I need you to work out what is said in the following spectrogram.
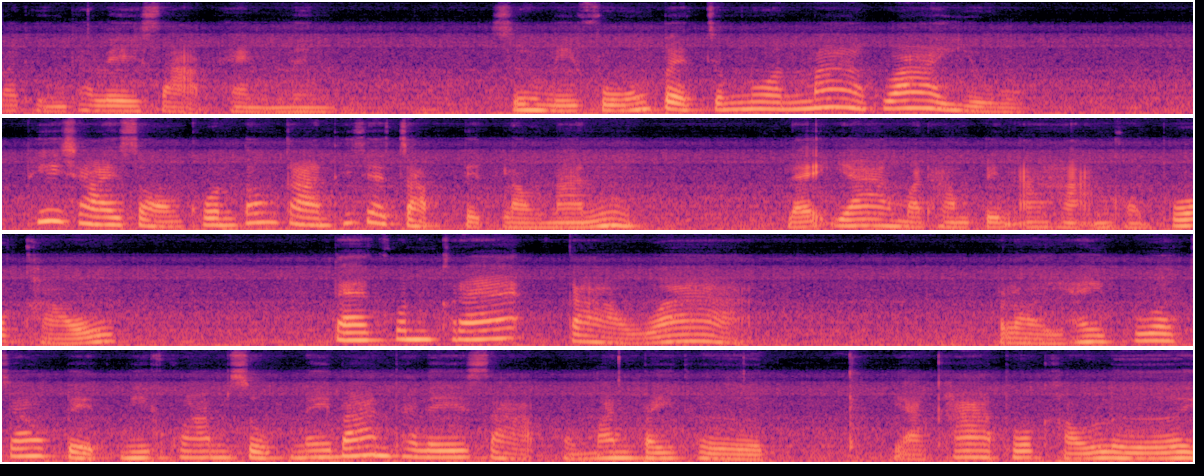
มาถึงทะเลสาบแห่งหนึ่ง ซึ่งมีฝูงเป็ดจำนวนมากว่ายอยู่ พี่ชายสองคนต้องการที่จะจับเป็ดเหล่านั้น และย่างมาทำเป็นอาหารของพวกเขา แต่คนแคระกล่าวว่า ปล่อยให้พวกเจ้าเป็ดมีความสุขในบ้านทะเลสาบของมันไปเถิด อย่าฆ่าพวกเขาเลย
